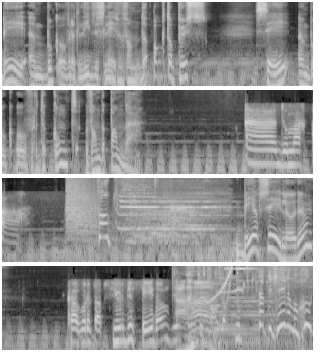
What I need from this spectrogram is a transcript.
B, een boek over het liefdesleven van de octopus? C, een boek over de kont van de panda? Eh, doe maar A. B of C, Lode? Ik ga voor het absurde C dan. Aha. Dat is helemaal goed.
